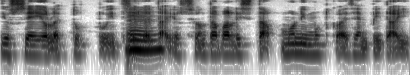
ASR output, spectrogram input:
jos se ei ole tuttu itselle Mm. tai jos se on tavallista monimutkaisempi tai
